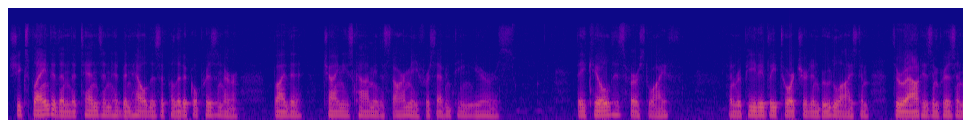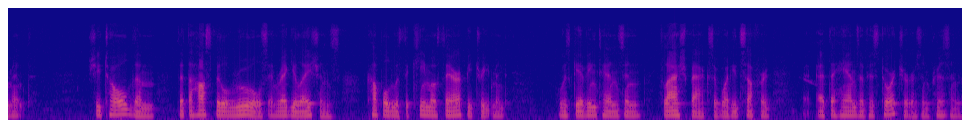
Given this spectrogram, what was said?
She explained to them that Tenzin had been held as a political prisoner by the Chinese Communist Army for 17 years. They killed his first wife and repeatedly tortured and brutalized him throughout his imprisonment. She told them that the hospital rules and regulations, coupled with the chemotherapy treatment, was giving Tenzin flashbacks of what he'd suffered at the hands of his torturers in prison.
